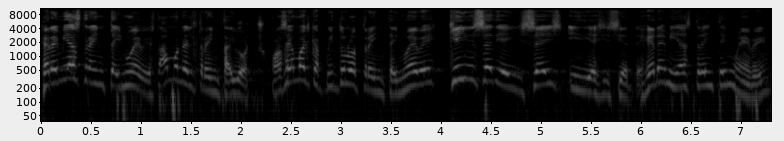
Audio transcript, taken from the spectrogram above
Jeremías 39, estamos en el 38. Pasemos al capítulo 39, 15, 16 y 17. Jeremías 39,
